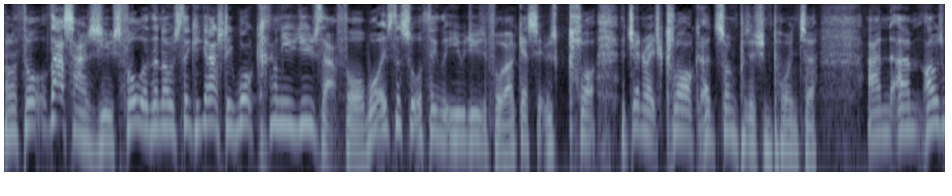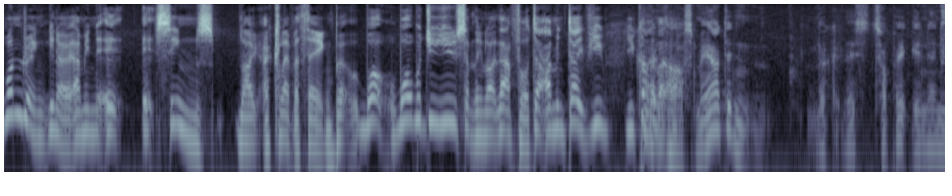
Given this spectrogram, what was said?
And I thought that sounds useful. And then I was thinking, actually, what can you use that for? What is the sort of thing that you would use it for? I guess it was clock. It generates clock and song position pointer. And um, I was wondering, you know, I mean, it, it seems like a clever thing, but what what would you use something like that for? I mean, Dave, you you kind Don't of ask me. I didn't look at this topic in any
